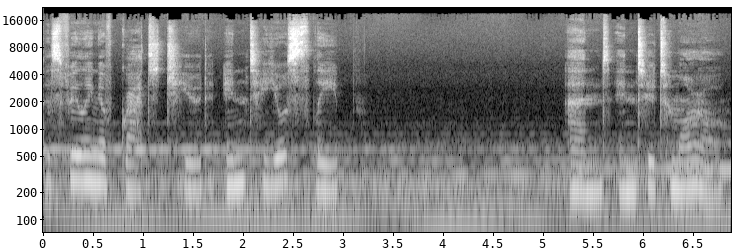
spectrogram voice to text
this feeling of gratitude into your sleep and into tomorrow.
